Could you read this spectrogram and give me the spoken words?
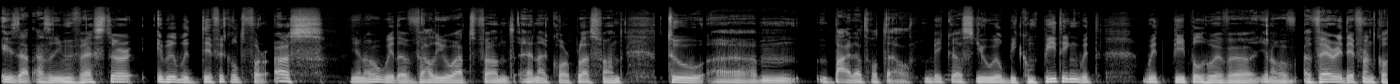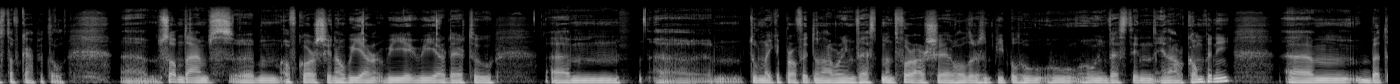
is that as an investor, it will be difficult for us, you know, with a value-add fund and a core plus fund, to um, buy that hotel because you will be competing with with people who have a you know a very different cost of capital. Um, sometimes, um, of course, you know we are we we are there to um, uh, to make a profit on our investment for our shareholders and people who who, who invest in in our company. Um, but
